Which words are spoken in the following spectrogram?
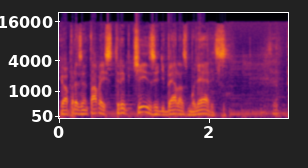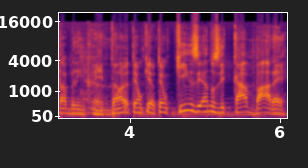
Eu apresentava striptease de belas mulheres. Você tá brincando. Então eu tenho o quê? Eu tenho 15 anos de cabaré.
